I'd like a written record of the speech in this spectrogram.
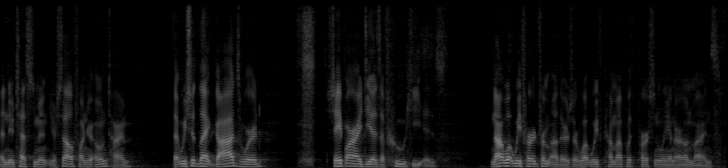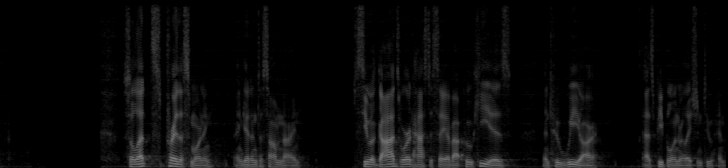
and New Testament yourself on your own time, that we should let God's word shape our ideas of who he is, not what we've heard from others or what we've come up with personally in our own minds. So let's pray this morning and get into Psalm 9 see what God's word has to say about who he is and who we are as people in relation to him.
